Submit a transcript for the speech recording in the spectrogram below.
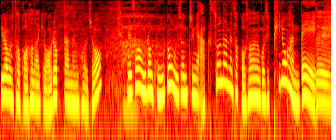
이러면서 더 벗어나기 어렵다는 거죠. 그래서 아. 이런 공동 의존증의 악순환에서 벗어나는 것이 필요한데 네.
